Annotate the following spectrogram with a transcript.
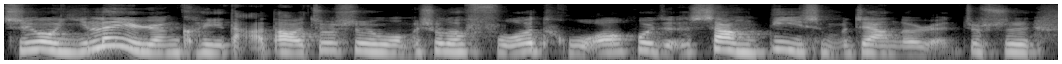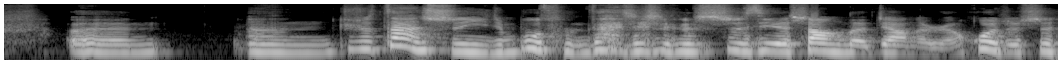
只有一类人可以达到，就是我们说的佛陀或者上帝什么这样的人，就是嗯。嗯，就是暂时已经不存在在这个世界上的这样的人，或者是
